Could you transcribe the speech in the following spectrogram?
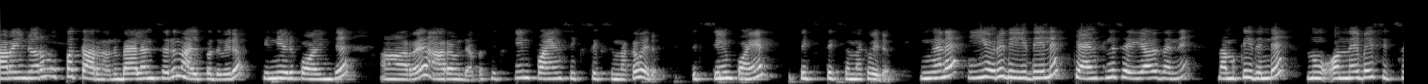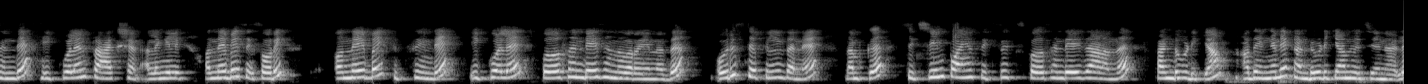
ആറ് ഇന്റു ആറ് മുപ്പത്തി ആറ് വരും ബാലൻസ് ഒരു നാൽപ്പത് വരും. പിന്നെ ഒരു പോയിന്റ് ആറ് ആറ് ഉണ്ട് അപ്പൊ സിക്സ്റ്റീൻ പോയിന്റ് സിക്സ് സിക്സ് എന്നൊക്കെ വരും. സിക്സ്റ്റീൻ പോയിന്റ് സിക്സ് സിക്സ് എന്നൊക്കെ വരും. ഇങ്ങനെ ഈ ഒരു രീതിയിൽ ക്യാൻസൽ ചെയ്യാതെ തന്നെ നമുക്ക് ഇതിന്റെ ഒന്നേ ബൈ സിക്സിന്റെ ഇക്വലൻ ഫ്രാക്ഷൻ അല്ലെങ്കിൽ ഒന്നേ ബൈ സിക്സ് സോറി ഒന്നേ ബൈ സിക്സിന്റെ ഇക്വലന്റ് പെർസെന്റേജ് എന്ന് പറയുന്നത് ഒരു സ്റ്റെപ്പിൽ തന്നെ നമുക്ക് sixteen point six six percentage ആണെന്ന് കണ്ടുപിടിക്കാം. അതെങ്ങനെ കണ്ടുപിടിക്കാം എന്ന് വെച്ച് കഴിഞ്ഞാൽ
